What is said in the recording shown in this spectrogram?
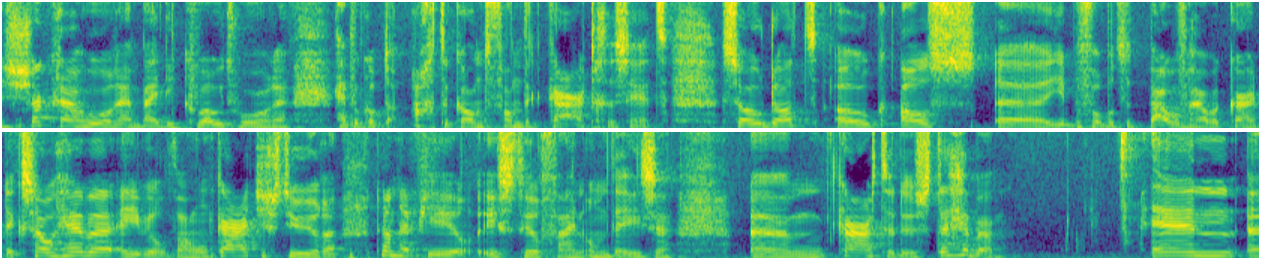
chakra horen en bij die quote horen, heb ik op de achterkant van de kaart gezet. Zodat ook als uh, je bijvoorbeeld het Powervrouwen kaartdek zou hebben en je wilt dan een kaartje sturen, dan heb je is het heel fijn om deze um, kaarten dus te hebben. En uh,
